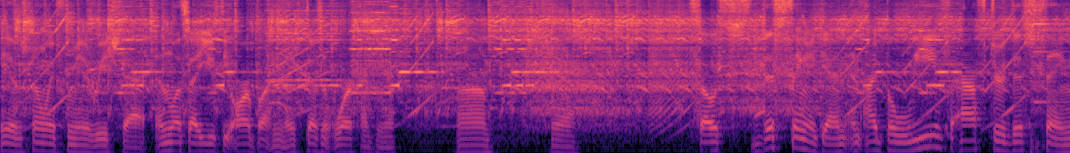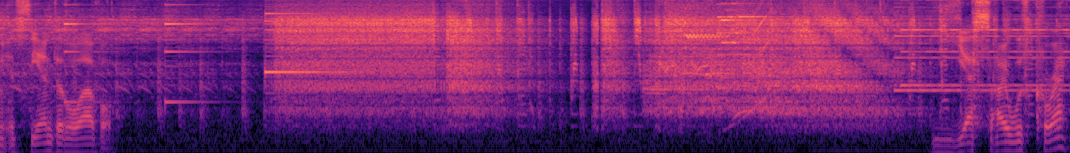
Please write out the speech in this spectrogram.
Yeah, there's no way for me to reach that. Unless I use the R button, it doesn't work on here. Um, yeah. So it's this thing again, and I believe after this thing, it's the end of the level. Yes, I was correct.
